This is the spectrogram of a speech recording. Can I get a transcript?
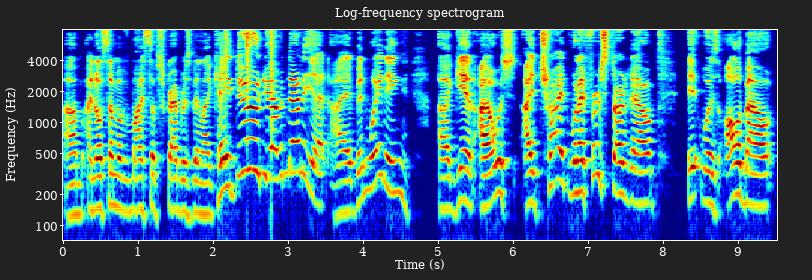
Um, I know some of my subscribers been like, "Hey, dude, you haven't done it yet." I've been waiting. Again, I always I tried when I first started out. It was all about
